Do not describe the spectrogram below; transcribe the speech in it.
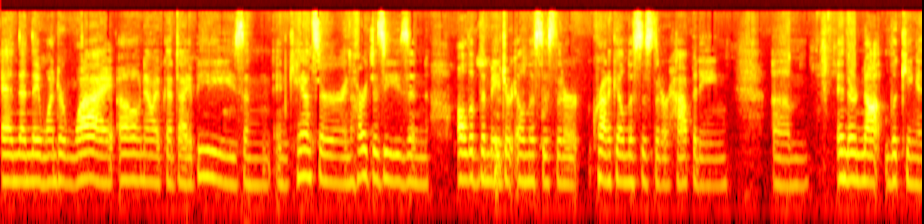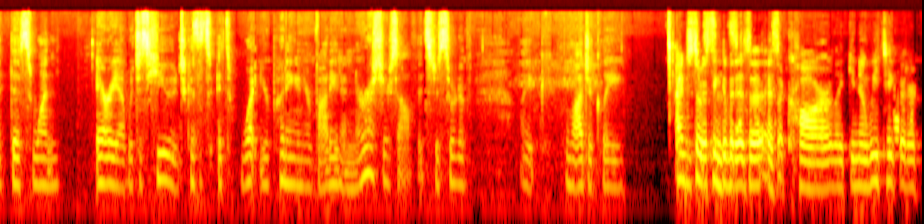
and then they wonder why. Oh, now I've got diabetes and and cancer and heart disease and all of the major illnesses that are chronic illnesses that are happening. Um, and they're not looking at this one area, which is huge because it's it's what you're putting in your body to nourish yourself. It's just sort of like logically. I just sort of think of it as a as a car. Like you know, we take better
